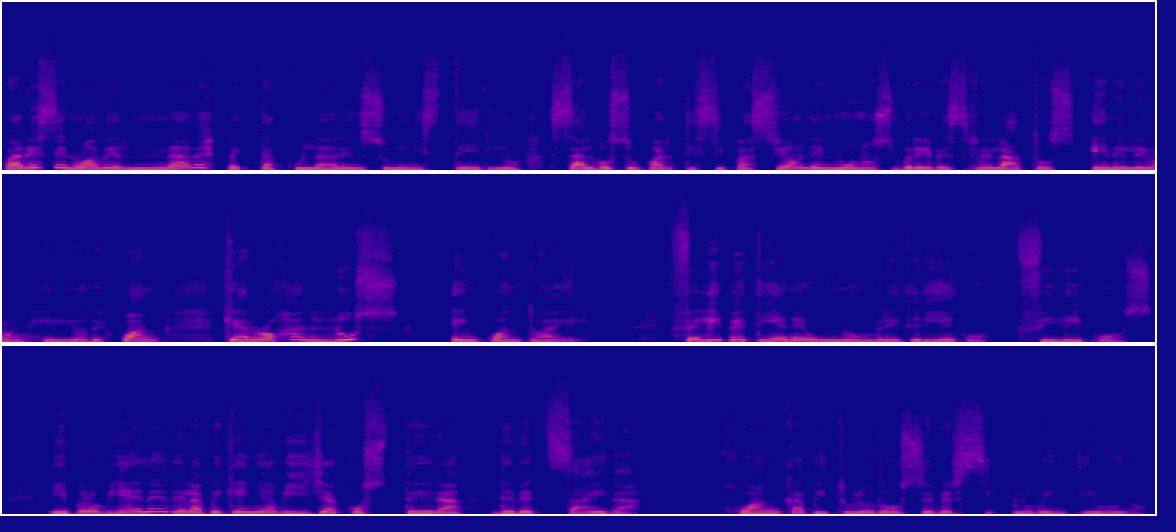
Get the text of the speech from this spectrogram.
Parece no haber nada espectacular en su ministerio, salvo su participación en unos breves relatos en el Evangelio de Juan, que arrojan luz en cuanto a él. Felipe tiene un nombre griego, Filipos, y proviene de la pequeña villa costera de Bethsaida. Juan capítulo 12, versículo 21.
